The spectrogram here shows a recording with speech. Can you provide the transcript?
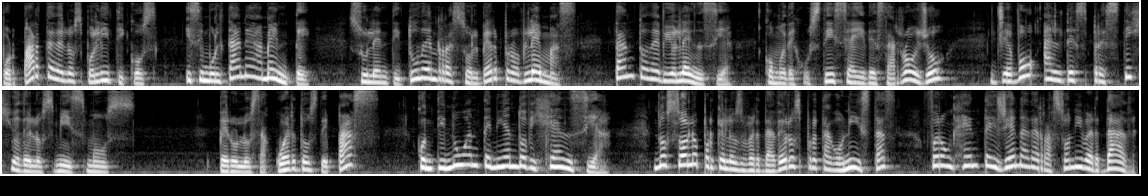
por parte de los políticos y simultáneamente su lentitud en resolver problemas tanto de violencia como de justicia y desarrollo llevó al desprestigio de los mismos. Pero los acuerdos de paz continúan teniendo vigencia, no solo porque los verdaderos protagonistas fueron gente llena de razón y verdad,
